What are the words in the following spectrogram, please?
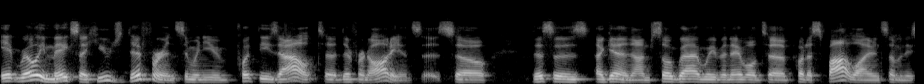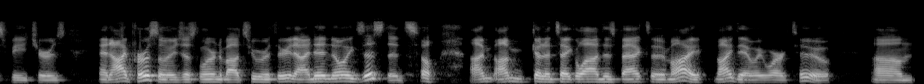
it really makes a huge difference And when you put these out to different audiences. So this is again i'm so glad we've been able to put a spotlight on some of these features. And i personally just learned about two or three that i didn't know existed. So i'm, I'm to take a lot of this back to my my daily work too. Um,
